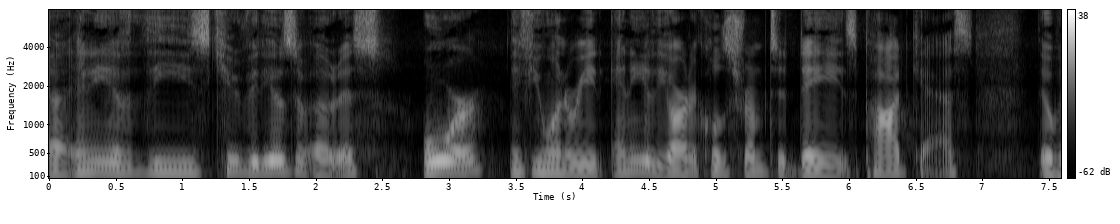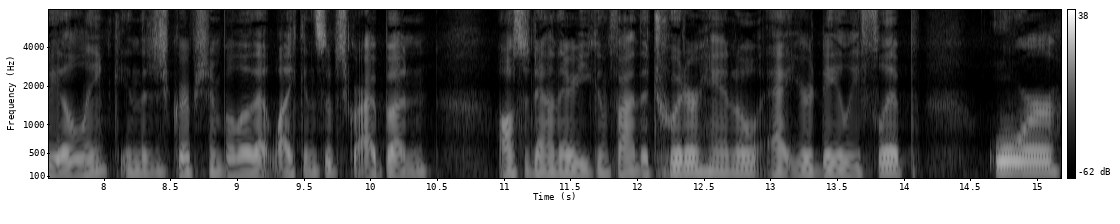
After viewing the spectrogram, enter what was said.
uh, any of these cute videos of Otis, or if you want to read any of the articles from today's podcast, there'll be a link in the description below that like and subscribe button. Also, down there, you can find the Twitter handle at your daily flip, or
